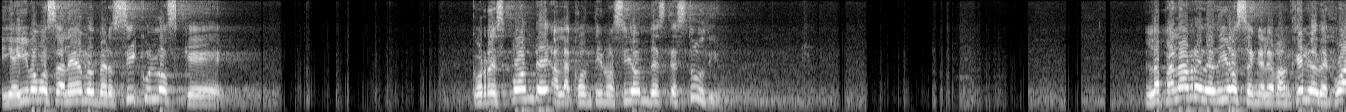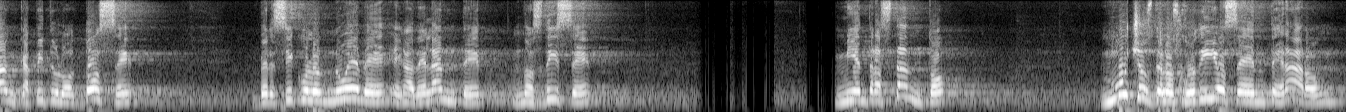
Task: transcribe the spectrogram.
y ahí vamos a leer los versículos que corresponde a la continuación de este estudio. La palabra de Dios en el Evangelio de Juan capítulo 12, versículo 9 en adelante, nos dice, mientras tanto, muchos de los judíos se enteraron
